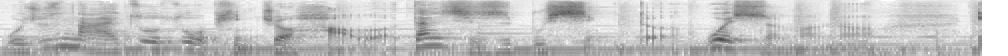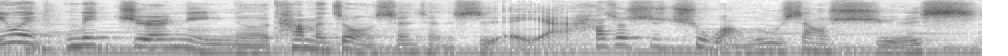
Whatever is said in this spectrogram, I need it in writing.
我就是拿来做作品就好了。但是其实不行的，为什么呢？因为 Midjourney 呢，他们这种生成式 AI，它就是去网络上学习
